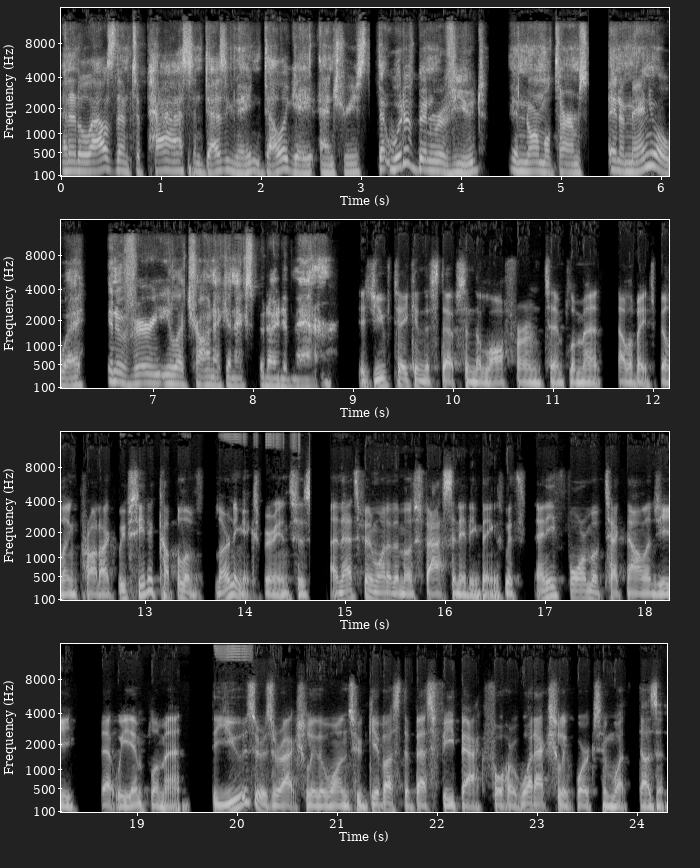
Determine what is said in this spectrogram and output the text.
And it allows them to pass and designate and delegate entries that would have been reviewed in normal terms in a manual way in a very electronic and expedited manner. As you've taken the steps in the law firm to implement Elevate's billing product, we've seen a couple of learning experiences. And that's been one of the most fascinating things with any form of technology that we implement. The users are actually the ones who give us the best feedback for what actually works and what doesn't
